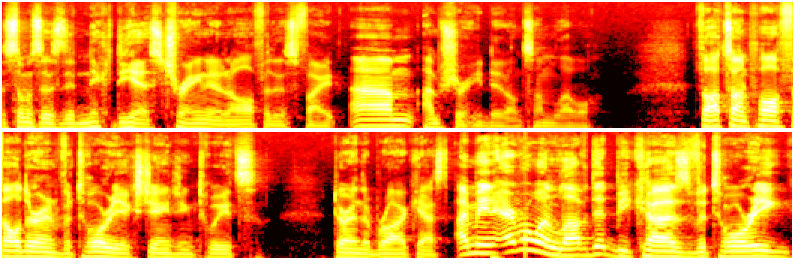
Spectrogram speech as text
Someone says, did Nick Diaz train at all for this fight? Um, I'm sure he did on some level. Thoughts on Paul Felder and Vitor exchanging tweets during the broadcast? I mean, everyone loved it because Vitor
